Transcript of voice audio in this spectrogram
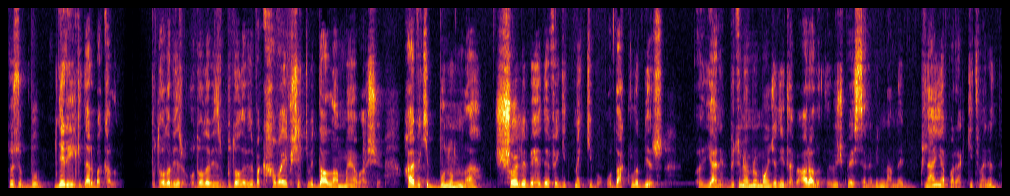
Dolayısıyla bu nereye gider bakalım. Bu da olabilir, o da olabilir, bu da olabilir. Bak havai fişek gibi dallanmaya başlıyor. Halbuki bununla şöyle bir hedefe gitmek gibi odaklı bir, yani bütün ömrüm boyunca değil tabii, aralıklı 3-5 sene bilmem ne plan yaparak gitmenin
